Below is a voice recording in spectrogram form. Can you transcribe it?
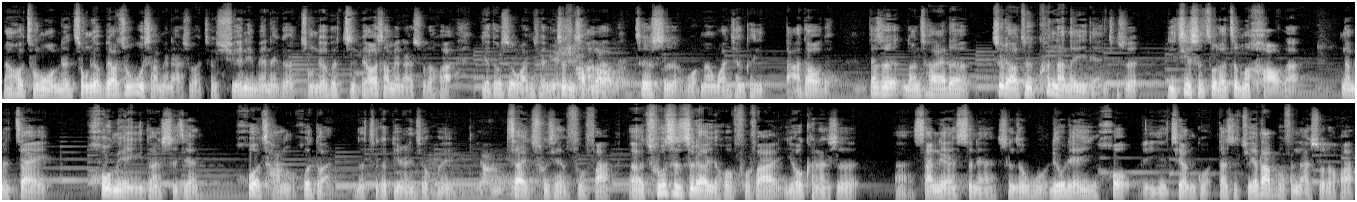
然后从我们的肿瘤标志物上面来说，就血里面那个肿瘤的指标上面来说的话，也都是完全正常的，这是我们完全可以达到的。但是卵巢癌的治疗最困难的一点就是，你即使做的这么好了，那么在后面一段时间或长或短，那这个病人就会再出现复发。呃，初次治疗以后复发有可能是。啊，三年、四年，甚至五六年以后也见过，但是绝大部分来说的话，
